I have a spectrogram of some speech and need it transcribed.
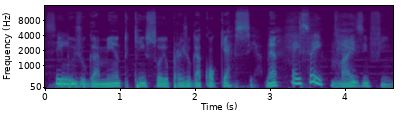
e Sim, do julgamento. Quem sou eu pra julgar qualquer ser, né? é isso aí. Mas enfim.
